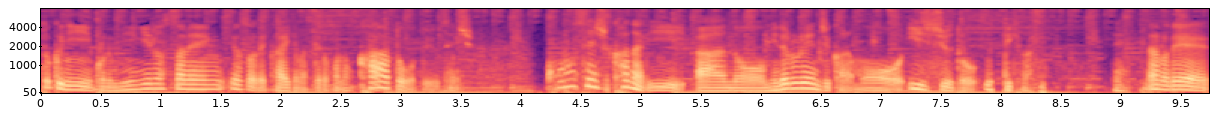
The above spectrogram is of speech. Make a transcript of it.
特に、この右のスタメン予想で書いてますけど、このカートーという選手。この選手かなり、あの、ミドルレンジからもいいシュートを打ってきます。ね、なので、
